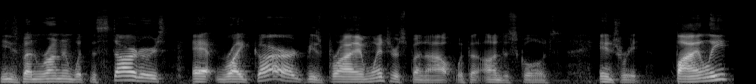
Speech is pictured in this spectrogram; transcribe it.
he's been running with the starters at right guard because Brian Winters been out with an undisclosed injury. Finally,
